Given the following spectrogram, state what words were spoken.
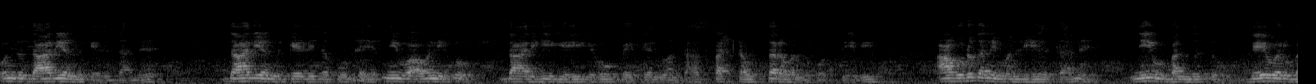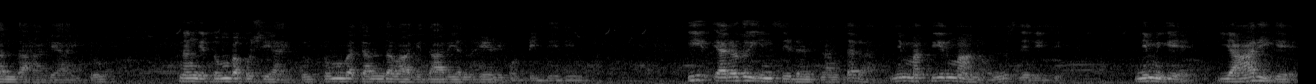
ಒಂದು ದಾರಿಯನ್ನು ಕೇಳ್ತಾನೆ. ದಾರಿಯನ್ನು ಕೇಳಿದ ಕೂಡಲೇ ನೀವು ಅವನಿಗೂ ದಾರಿ ಹೀಗೆ ಹೀಗೆ ಹೋಗಬೇಕೆನ್ನುವಂತಹ ಸ್ಪಷ್ಟ ಉತ್ತರವನ್ನು ಕೊಡ್ತೀರಿ. ಆ ಹುಡುಗ ನಿಮ್ಮಲ್ಲಿ ಹೇಳ್ತಾನೆ, ನೀವು ಬಂದದ್ದು ದೇವರು ಬಂದ ಹಾಗೆ ಆಯಿತು. ನನಗೆ ತುಂಬ ಖುಷಿಯಾಯಿತು. ತುಂಬ ಚಂದವಾಗಿ ದಾರಿಯನ್ನು ಹೇಳಿಕೊಟ್ಟಿದ್ದೀರಿ ಅಂತ. ಈ ಎರಡು ಇನ್ಸಿಡೆಂಟ್ ನಂತರ ನಿಮ್ಮ ತೀರ್ಮಾನವನ್ನು ಸೇರಿಸಿ. ನಿಮಗೆ ಯಾರಿಗೆ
